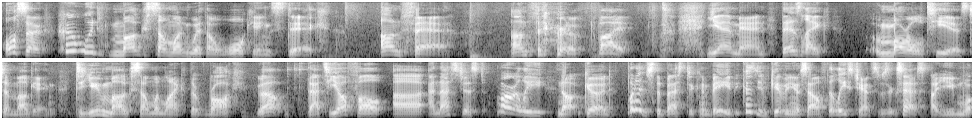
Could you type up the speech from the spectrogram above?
also, who would mug someone with a walking stick? Unfair. Unfair in a fight. Yeah, man, there's like moral tiers to mugging. Do you mug someone like The Rock? Well, that's your fault, uh, and that's just morally not good, but it's the best it can be because you've given yourself the least chance of success. Are you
